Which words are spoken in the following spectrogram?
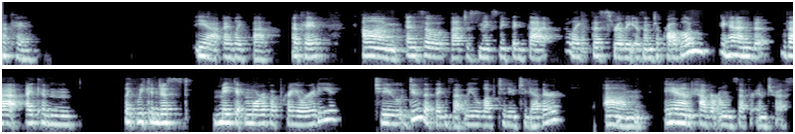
Okay. Yeah, I like that. Okay. Um, and so that just makes me think that like this really isn't a problem and that I can like we can just make it more of a priority to do the things that we love to do together, um, and have our own separate interests.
